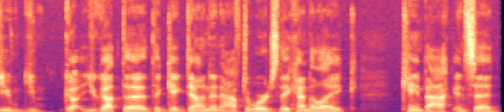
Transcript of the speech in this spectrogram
you you got you got the the gig done and afterwards they kind of like came back and said,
